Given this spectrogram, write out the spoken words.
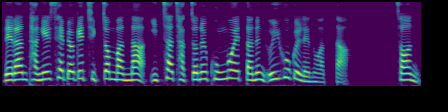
내란 당일 새벽에 직접 만나 2차 작전을 공모했다는 의혹을 내놓았다. 전,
